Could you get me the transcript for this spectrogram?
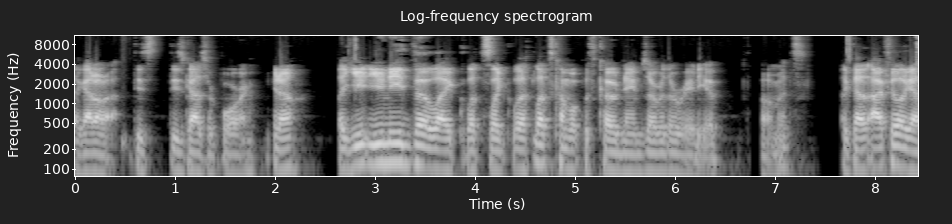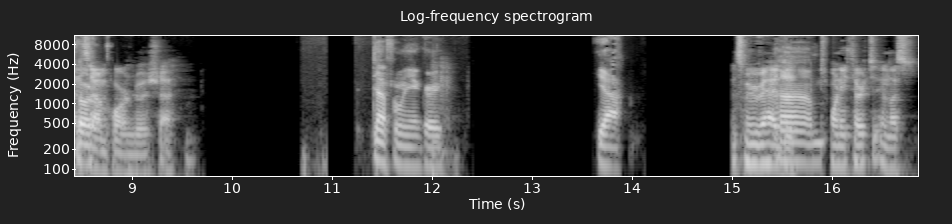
like I don't know these these guys are boring you know like you you need the like let's like let, let's come up with code names over the radio moments like that I feel like that's so important to a show Definitely agree. Yeah. let's move ahead to Um, 2013 unless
